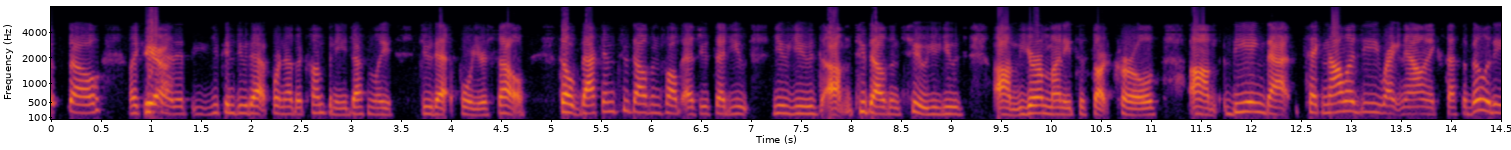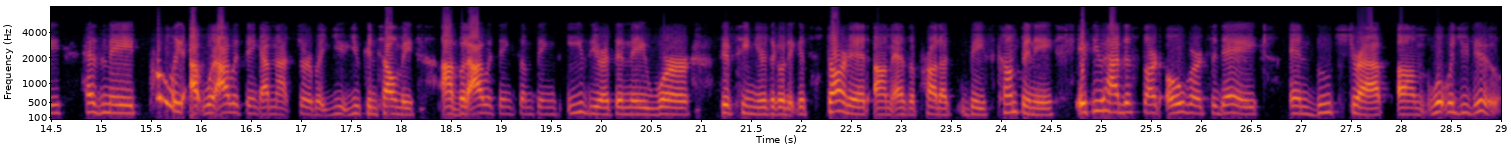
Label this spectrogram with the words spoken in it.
so like you yeah. said if you can do that for another company definitely do that for yourself so back in 2012, as you said, you you used um, 2002. You used um, your money to start Curls. Um, being that technology right now and accessibility has made probably uh, what I would think. I'm not sure, but you you can tell me. Uh, but I would think some things easier than they were 15 years ago to get started um, as a product-based company. If you had to start over today and bootstrap, um, what would you do?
